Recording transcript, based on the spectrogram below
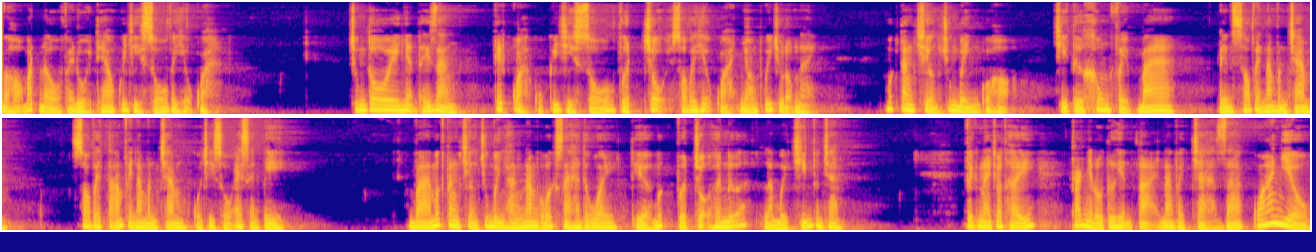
và họ bắt đầu phải đuổi theo quỹ chỉ số về hiệu quả. Chúng tôi nhận thấy rằng kết quả của quỹ chỉ số vượt trội so với hiệu quả nhóm quỹ chủ động này. Mức tăng trưởng trung bình của họ chỉ từ 0,3 đến 6,5% so với 8,5% của chỉ số S&P. Và mức tăng trưởng trung bình hàng năm của Berkshire Hathaway thì ở mức vượt trội hơn nữa là 19%. Việc này cho thấy các nhà đầu tư hiện tại đang phải trả giá quá nhiều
